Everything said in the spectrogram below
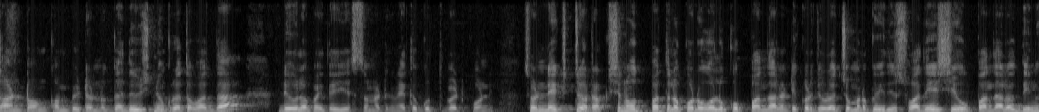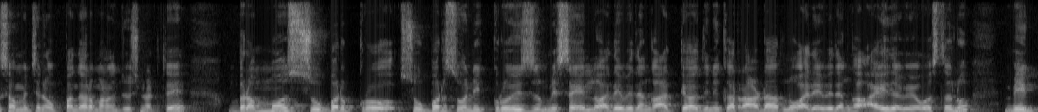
క్వాంటమ్ కంప్యూటర్ను గది ఉష్ణోగ్రత వద్ద డెవలప్ అయితే చేస్తున్నట్టుగా అయితే గుర్తుపెట్టుకోండి. సో నెక్స్ట్ రక్షణ ఉత్పత్తుల కొనుగోలు ఒప్పందాలంటే ఇక్కడ చూడొచ్చు. మనకు ఇది స్వదేశీ ఒప్పందాలు. దీనికి సంబంధించిన ఒప్పందాలు మనం చూసినట్టే బ్రహ్మోస్ సూపర్ క్రో సూపర్ సోనిక్ క్రూయిజ్ మిసైల్ అదేవిధంగా అత్యాధునిక రాడార్లు అదేవిధంగా ఆయుధ వ్యవస్థలు మిగ్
